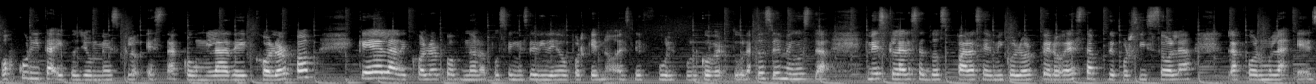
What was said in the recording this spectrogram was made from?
oscurita y pues yo mezclo esta con la de Colourpop. Que la de Colourpop no la puse en este video porque no es de full full cobertura. Entonces me gusta mezclar estas dos para hacer mi color. Pero esta de por sí sola, la fórmula es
